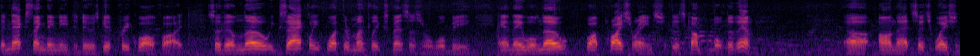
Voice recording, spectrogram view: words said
the next thing they need to do is get pre qualified so they'll know exactly what their monthly expenses will be and they will know what price range is comfortable to them uh, on that situation.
